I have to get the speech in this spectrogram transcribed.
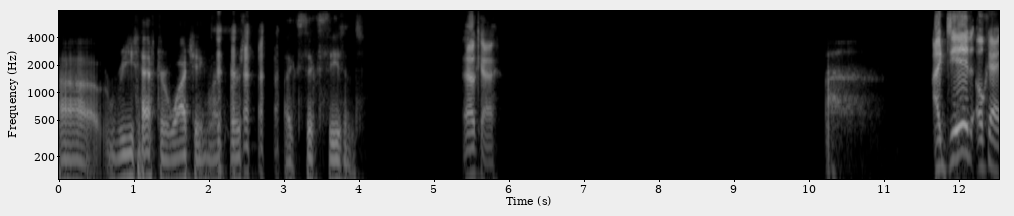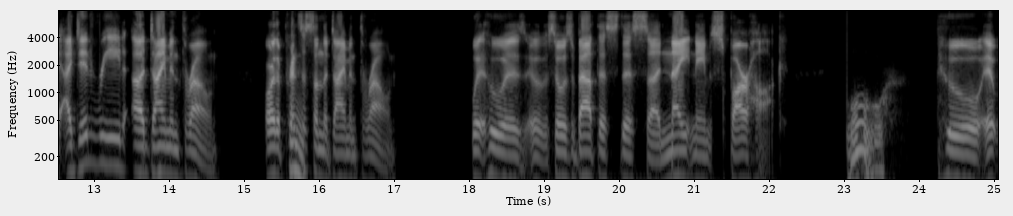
uh read after watching like first like six seasons. okay. I did okay. I did read a Diamond Throne, or the Princess on the Diamond Throne, wh- who was, it was so it was about this this uh, knight named Sparhawk, Ooh. who it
